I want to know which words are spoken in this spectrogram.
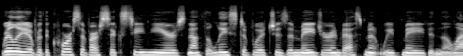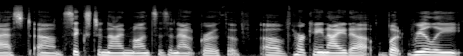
really over the course of our 16 years, not the least of which is a major investment we've made in the last um, six to nine months as an outgrowth of, of Hurricane Ida, but really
